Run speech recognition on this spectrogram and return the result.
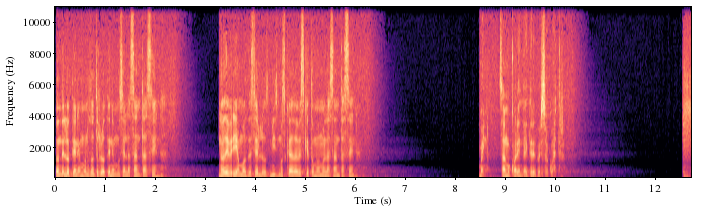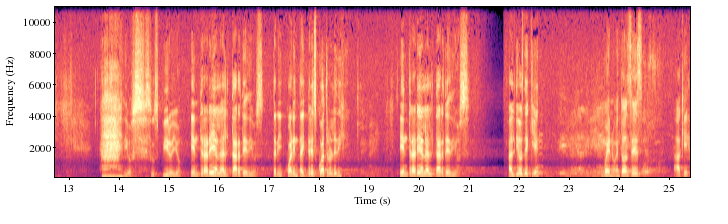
¿Dónde lo tenemos? Nosotros lo tenemos en la Santa Cena. No deberíamos de ser los mismos cada vez que tomamos la Santa Cena. Bueno, Salmo 43, verso 4. Ay Dios, suspiro yo. Entraré al altar de Dios. 43, 4 le dije. Entraré al altar de Dios. ¿Al Dios de quién? Bueno, entonces, aquí.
